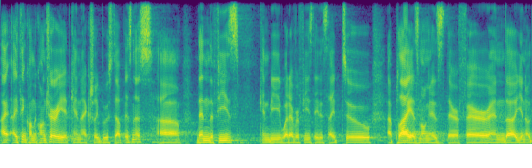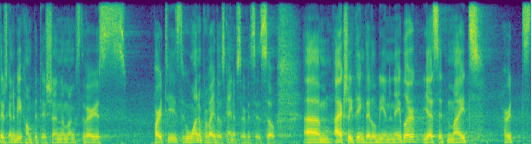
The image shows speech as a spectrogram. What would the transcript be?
I, I, think on the contrary, it can actually boost up business. Uh, then the fees can be whatever fees they decide to apply as long as they're fair and uh, you know there's going to be competition amongst the various parties who want to provide those kind of services. So um, I actually think that it'll be an enabler. Yes, it might hurt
